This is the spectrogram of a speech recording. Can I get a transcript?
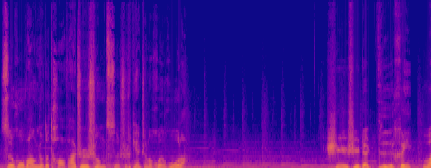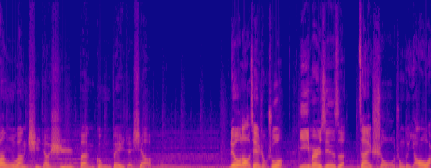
似乎网友的讨伐之声，此时变成了欢呼了。”事实的自黑往往起到事半功倍的效果。刘老先生说：“一门心思。”在手中的摇碗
